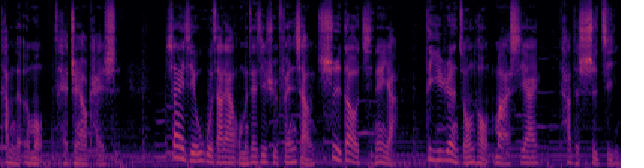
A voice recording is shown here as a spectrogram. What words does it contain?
他们的噩梦才正要开始。下一集五谷杂粮，我们再继续分享赤道几内亚第一任总统马西埃他的事迹。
